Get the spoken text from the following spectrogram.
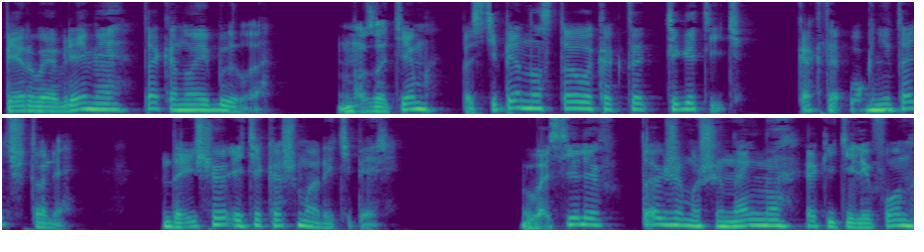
Первое время так оно и было. Но затем постепенно стало как-то тяготить, как-то угнетать, что ли. Да еще эти кошмары теперь. Васильев также машинально, как и телефон,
